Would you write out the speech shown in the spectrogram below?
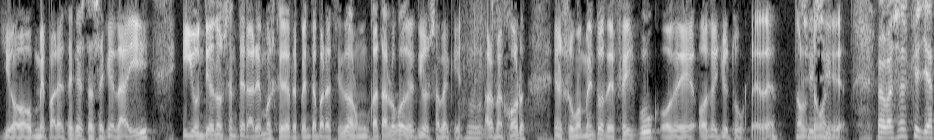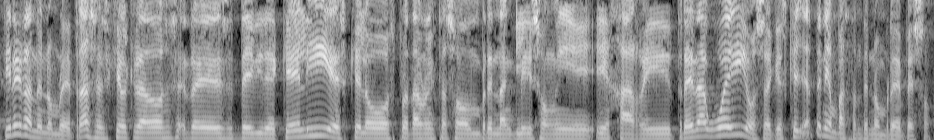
yo me parece que esta se queda ahí y un día nos enteraremos que de repente ha aparecido algún catálogo de Dios sabe quién. A lo mejor en su momento de Facebook o de, o de YouTube Red, ¿eh? No lo tengo sí. ni idea. Lo que pasa es que ya tiene grande nombre detrás. Es que el creador es David E. Kelly, es que los protagonistas son Brendan Gleeson y, y Harry Treadaway, o sea que es que ya tenían bastante nombre de peso.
